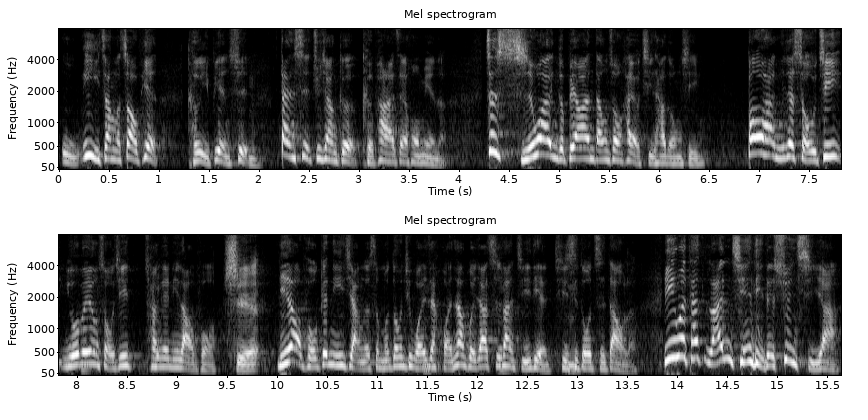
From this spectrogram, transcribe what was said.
五亿张的照片可以辨识，但是就像个可怕的在后面了。这十万个标案当中还有其他东西，包含你的手机，你会不会用手机传给你老婆？是你老婆跟你讲了什么东西？我在晚上回家吃饭几点？其实都知道了，因为他拦截你的讯息呀。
